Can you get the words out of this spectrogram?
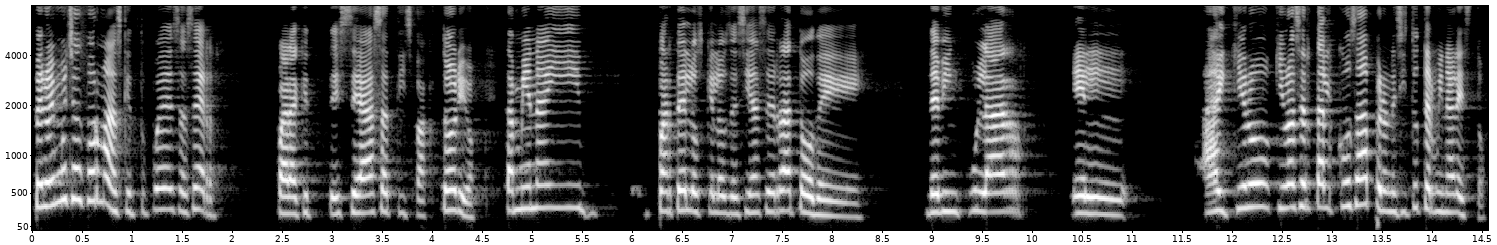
pero hay muchas formas que tú puedes hacer para que te sea satisfactorio. También hay parte de los que los decía hace rato de, de vincular el, ay, quiero, quiero hacer tal cosa, pero necesito terminar esto.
